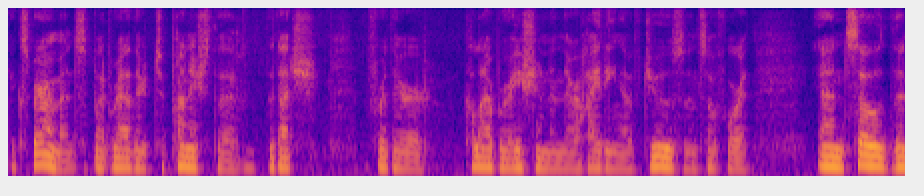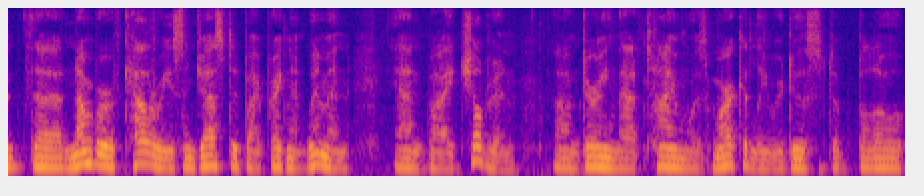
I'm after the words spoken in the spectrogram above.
experiments, but rather to punish the the Dutch for their collaboration and their hiding of Jews and so forth. And so the, the number of calories ingested by pregnant women and by children um, during that time was markedly reduced to below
